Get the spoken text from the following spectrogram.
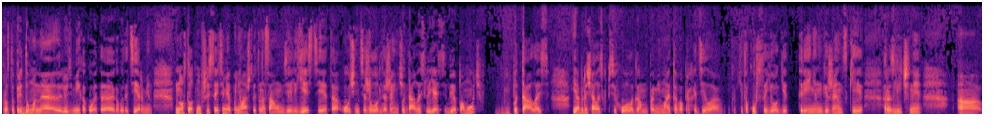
просто придуманное людьми какой-то какой, -то, термин. Но столкнувшись с этим, я поняла, что это на самом деле есть, и это очень тяжело для женщин. Пыталась ли я себе помочь? Пыталась. Я обращалась к психологам, помимо этого проходила какие-то курсы йоги, тренинги женские различные. А,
